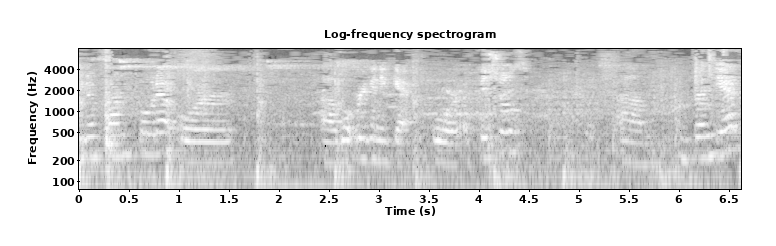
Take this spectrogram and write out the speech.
uniform quota or uh, what we're gonna get for officials um, confirmed yet.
